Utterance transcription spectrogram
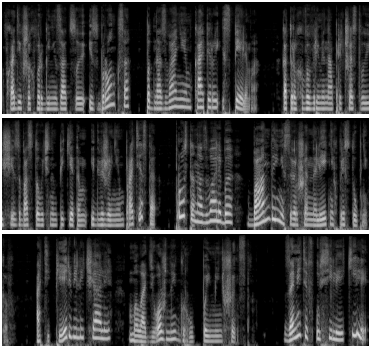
входивших в организацию из Бронкса под названием «Каперы из Пелема», которых во времена, предшествующие забастовочным пикетам и движением протеста, просто назвали бы бандой несовершеннолетних преступников, а теперь величали молодежной группой меньшинств. Заметив усилия Кили,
